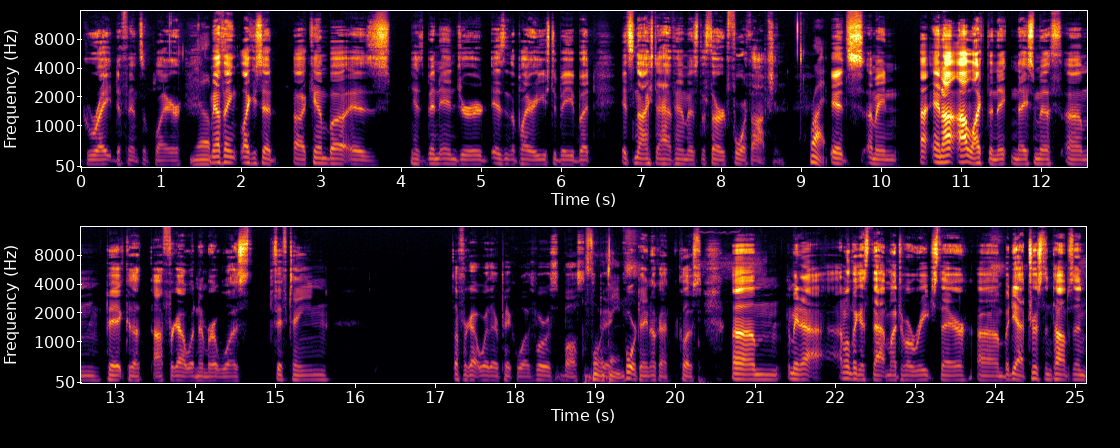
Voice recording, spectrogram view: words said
great defensive player. I mean, I think, like you said, uh, Kemba is has been injured, isn't the player he used to be, but it's nice to have him as the third, fourth option. Right. It's, I mean, uh, and I, I like the Na- Nesmith um, pick because I, I forgot what number it was, fifteen. I forgot where their pick was. Where was Boston's 14. pick? Fourteen. Okay, close. Um, I mean, I, I don't think it's that much of a reach there. Um, but yeah, Tristan Thompson,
